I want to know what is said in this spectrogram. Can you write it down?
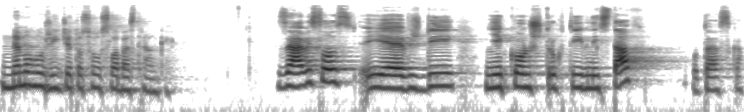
Nemohu říct, že to jsou slabé stránky. Závislost je vždy nekonštruktívny stav? Otázka.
